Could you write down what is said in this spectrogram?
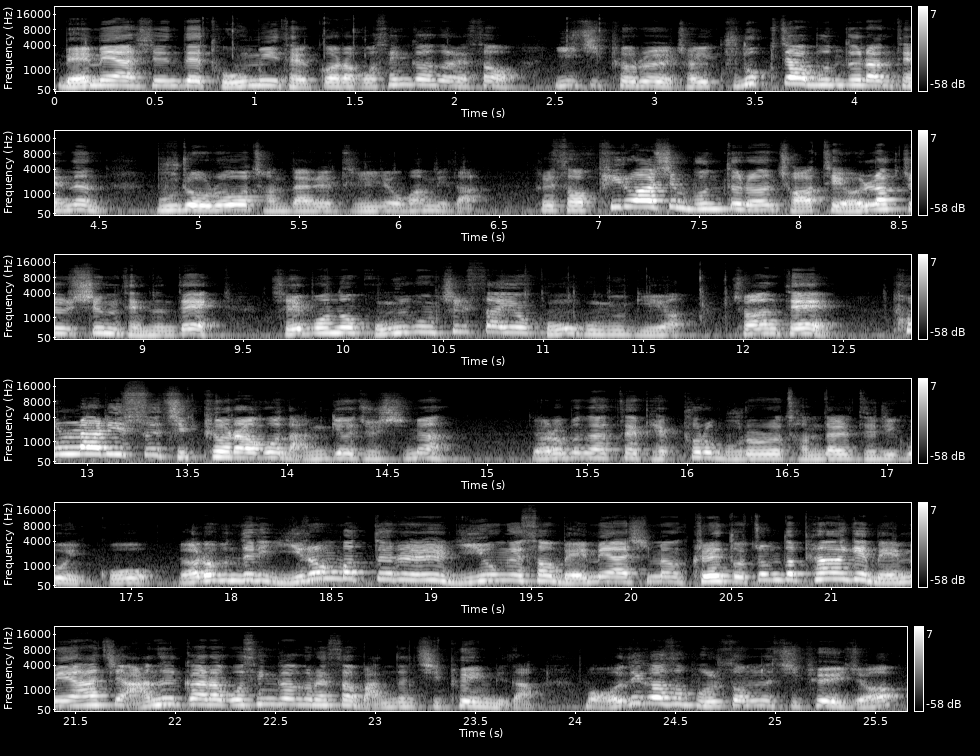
매매하시는데 도움이 될 거라고 생각을 해서 이 지표를 저희 구독자분들한테는 무료로 전달을 드리려고 합니다. 그래서 필요하신 분들은 저한테 연락 주시면 되는데 제 번호 010-742-0506이에요. 저한테 폴라리스 지표라고 남겨주시면 여러분한테 100% 무료로 전달 드리고 있고 여러분들이 이런 것들을 이용해서 매매하시면 그래도 좀 더 편하게 매매하지 않을까라고 생각을 해서 만든 지표입니다. 뭐 어디 가서 볼 수 없는 지표이죠.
